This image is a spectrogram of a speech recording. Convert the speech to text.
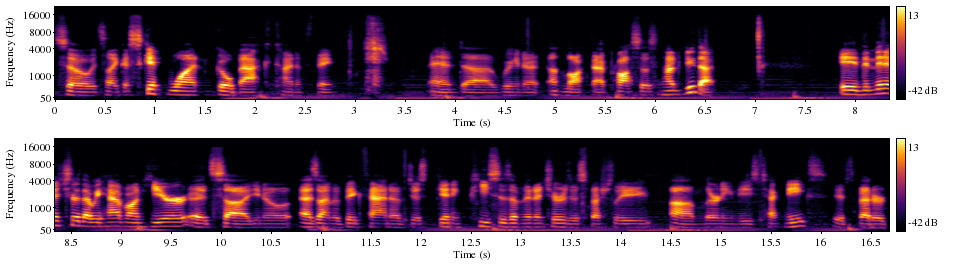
So it's like a skip one, go back kind of thing. And uh, we're going to unlock that process and how to do that. In the miniature that we have on here, it's, uh, you know, as I'm a big fan of just getting pieces of miniatures, especially um, learning these techniques, it's better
